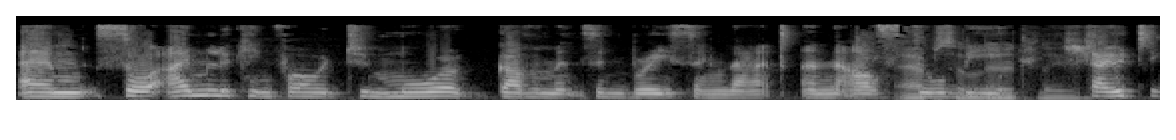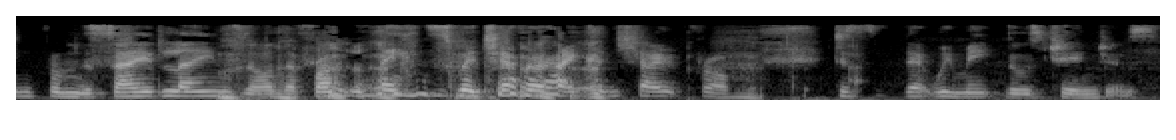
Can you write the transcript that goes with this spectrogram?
Um, so I'm looking forward to more governments embracing that and I'll still Absolutely. be shouting from the sidelines or the front lines, whichever I can shout from to see that we make those changes.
